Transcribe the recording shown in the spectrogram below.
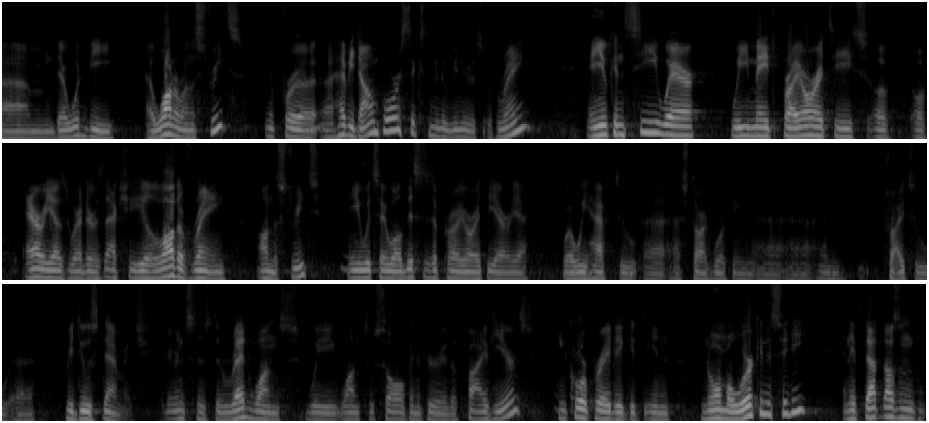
um, there would be uh, water on the streets for a, a, heavy downpour, 60 millimeters of rain. And you can see where we made priorities of, of areas where there's actually a lot of rain on the streets. And you would say, well, this is a priority area where we have to uh, uh start working uh, uh, and try to uh, reduce damage. For instance, the red ones we want to solve in a period of five years, incorporating it in normal work in the city. And if that doesn't,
